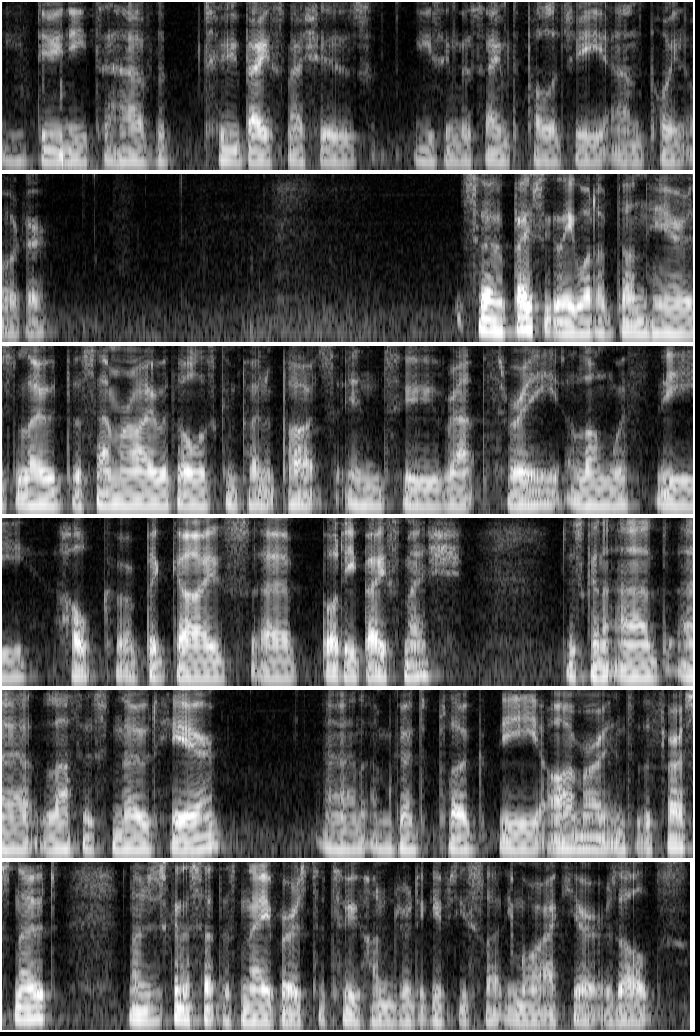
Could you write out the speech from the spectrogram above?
you do need to have the two base meshes using the same topology and point order. So basically what I've done here is load the Samurai with all its component parts into Wrap 3 along with the Hulk or big guy's uh, body base mesh. Just going to add a lattice node here and I'm going to plug the armor into the first node. And I'm just going to set this neighbors to 200 it gives you slightly more accurate results.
